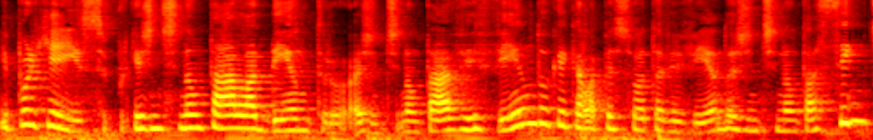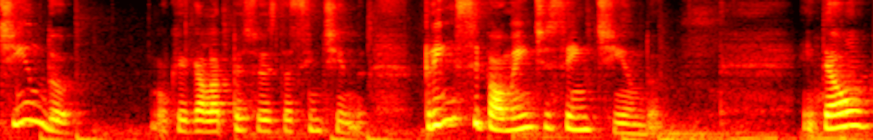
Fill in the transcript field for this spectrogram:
E por que isso? Porque a gente não tá lá dentro, a gente não tá vivendo o que aquela pessoa tá vivendo, a gente não tá sentindo o que aquela pessoa está sentindo, principalmente sentindo. Então,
